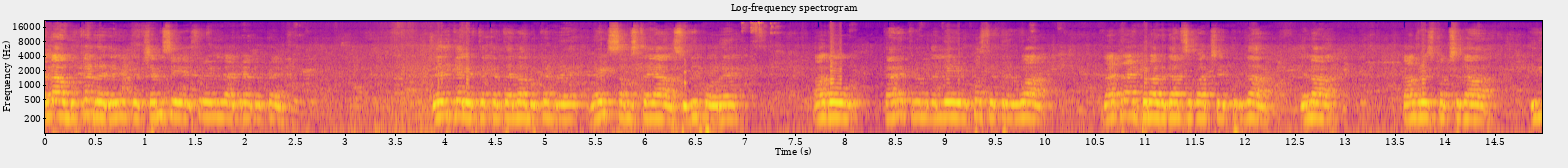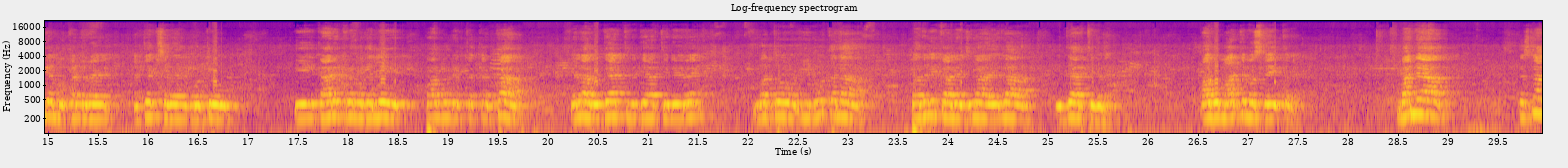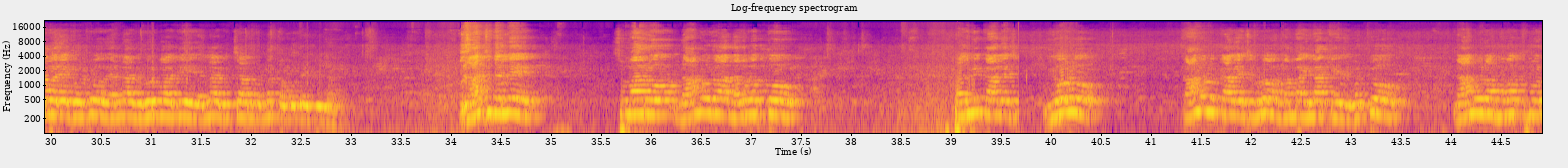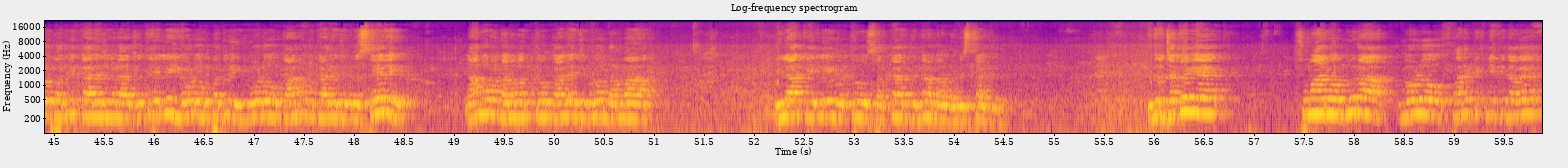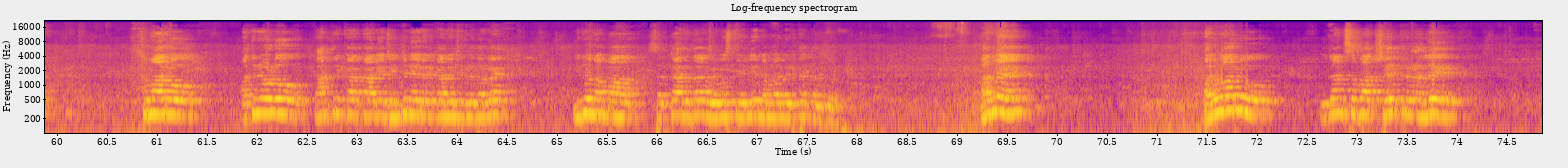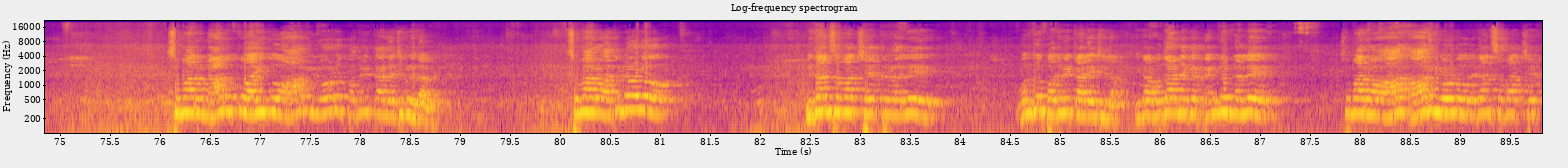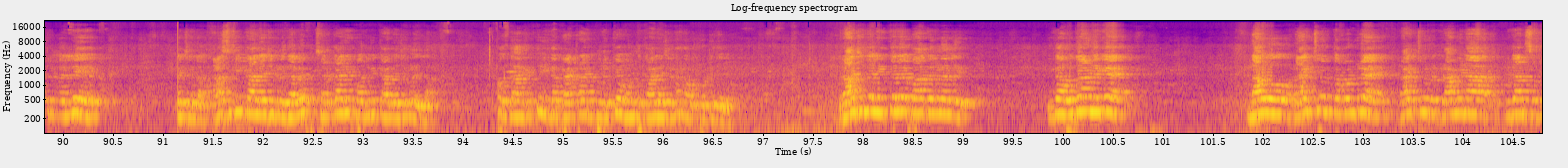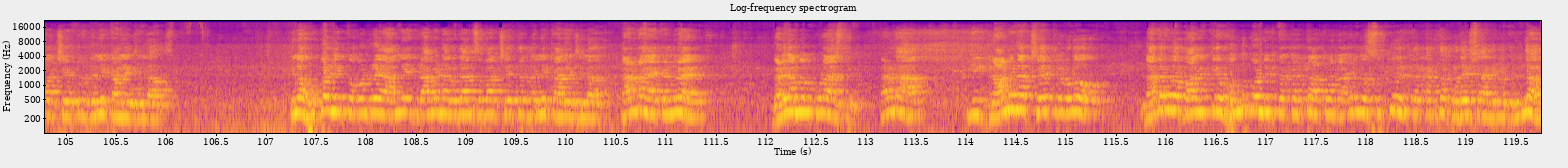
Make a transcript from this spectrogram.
ಎಲ್ಲ ಮುಖಂಡರೇ ದಯವಿಟ್ಟು ಕ್ಷಮಿಸಿ, ಹೆಸರು ಹೇಳಿಲ್ಲ ಅಂದರೆ ವೇದಿಕೆಯಲ್ಲಿ ಇರ್ತಕ್ಕಂಥ ಎಲ್ಲ ಮುಖಂಡರೆ, ರೈಟ್ ಸಂಸ್ಥೆಯ ಸುದೀಪ್ ಅವರೇ, ಹಾಗೂ ಕಾರ್ಯಕ್ರಮದಲ್ಲಿ ಉಪಸ್ಥಿತರಿರುವ ಬ್ಯಾಟ್ರಾಯಣಪುರ ವಿಧಾನಸಭಾ ಕ್ಷೇತ್ರದ ಎಲ್ಲ ಕಾಂಗ್ರೆಸ್ ಪಕ್ಷದ ಹಿರಿಯ ಮುಖಂಡರೇ, ಅಧ್ಯಕ್ಷರೇ ಮತ್ತು ಈ ಕಾರ್ಯಕ್ರಮದಲ್ಲಿ ಪಾಲ್ಗೊಂಡಿರ್ತಕ್ಕಂಥ ಎಲ್ಲ ವಿದ್ಯಾರ್ಥಿ ವಿದ್ಯಾರ್ಥಿನಿಯರೇ ಮತ್ತು ಈ ನೂತನ ಪದವಿ ಕಾಲೇಜಿನ ಎಲ್ಲ ವಿದ್ಯಾರ್ಥಿಗಳೇ ಹಾಗೂ ಮಾಧ್ಯಮ ಸ್ನೇಹಿತರೆ. ಮಾನ್ಯ ಕೃಷ್ಣ ಬೈರೇಗೌಡರು ಎಲ್ಲ ವಿವರವಾಗಿ ಎಲ್ಲ ವಿಚಾರವನ್ನು ಮುಂದೆ ರಾಜ್ಯದಲ್ಲಿ ಸುಮಾರು ನಾನ್ನೂರ ನಲವತ್ತು ಪದವಿ ಕಾಲೇಜು, ಏಳು ಕಾನೂನು ಕಾಲೇಜುಗಳು ನಮ್ಮ ಇಲಾಖೆಯಲ್ಲಿ ಒಟ್ಟು ನಾನ್ನೂರ ಮೂವತ್ತ್ಮೂರು ಪದವಿ ಕಾಲೇಜುಗಳ ಜೊತೆಯಲ್ಲಿ ಏಳು ಪದವಿ, ಏಳು ಕಾನೂನು ಕಾಲೇಜುಗಳು ಸೇರಿ ನಾನ್ನೂರ ನಲವತ್ತು ಕಾಲೇಜುಗಳು ನಮ್ಮ ಇಲಾಖೆಯಲ್ಲಿ ಇವತ್ತು ಸರ್ಕಾರದಿಂದ ನಾವು ನಡೆಸ್ತಾ ಇದ್ದೀವಿ. ಇದ್ರ ಜೊತೆಗೆ ಸುಮಾರು ನೂರ ಏಳು ಪಾಲಿಟೆಕ್ನಿಕ್ ಇದ್ದಾವೆ ಸುಮಾರು ಹದಿನೇಳು ತಾಂತ್ರಿಕ ಕಾಲೇಜ್, ಇಂಜಿನಿಯರಿಂಗ್ ಕಾಲೇಜುಗಳಿದ್ದಾವೆ ಇದು ನಮ್ಮ ಸರ್ಕಾರದ ವ್ಯವಸ್ಥೆಯಲ್ಲಿ ನಮ್ಮಲ್ಲಿರ್ತಕ್ಕಂಥದ್ದು. ಆದರೆ ಹಲವಾರು ವಿಧಾನಸಭಾ ಕ್ಷೇತ್ರಗಳಲ್ಲಿ ಸುಮಾರು ನಾಲ್ಕು, ಐದು, ಆರು, ಏಳು ಪದವಿ ಕಾಲೇಜುಗಳಿದ್ದಾವೆ ಸುಮಾರು ಹದಿನೇಳು ವಿಧಾನಸಭಾ ಕ್ಷೇತ್ರಗಳಲ್ಲಿ ಒಂದು ಪದವಿ ಕಾಲೇಜಿಲ್ಲ ಈಗ ಉದಾಹರಣೆಗೆ ಬೆಂಗಳೂರಿನಲ್ಲಿ ಸುಮಾರು ಆರು, ಏಳು ವಿಧಾನಸಭಾ ಕ್ಷೇತ್ರಗಳಲ್ಲಿ ಕಾಲೇಜಿಲ್ಲ ಖಾಸಗಿ ಕಾಲೇಜುಗಳಿದ್ದಾವೆ ಸರ್ಕಾರಿ ಪದವಿ ಕಾಲೇಜುಗಳಿಲ್ಲ. ಇದಾಗಿತ್ತು ಈಗ ಬ್ಯಾಟ್ರಾಯಪುರಕ್ಕೆ ಒಂದು ಕಾಲೇಜನ್ನು ನಾವು ಕೊಟ್ಟಿದ್ದೇವೆ. ರಾಜ್ಯದಲ್ಲಿ ಇತರೆ ಭಾಗಗಳಲ್ಲಿ ಈಗ ಉದಾಹರಣೆಗೆ ನಾವು ರಾಯಚೂರು ತಗೊಂಡ್ರೆ ರಾಯಚೂರು ಗ್ರಾಮೀಣ ವಿಧಾನಸಭಾ ಕ್ಷೇತ್ರದಲ್ಲಿ ಕಾಲೇಜ್ ಇಲ್ಲ. ಇಲ್ಲ, ಹುಬ್ಬಳ್ಳಿ ತಗೊಂಡ್ರೆ ಅಲ್ಲಿ ಗ್ರಾಮೀಣ ವಿಧಾನಸಭಾ ಕ್ಷೇತ್ರದಲ್ಲಿ ಕಾಲೇಜ್ ಇಲ್ಲ. ಕಾರಣ ಯಾಕಂದ್ರೆ ಬೆಳಗಾಮಲ್ಲಿ ಕೂಡ ಅಷ್ಟೇ. ಕಾರಣ ಈ ಗ್ರಾಮೀಣ ಕ್ಷೇತ್ರಗಳು ನಗರದ ಭಾಗಕ್ಕೆ ಹೊಂದಿಕೊಂಡಿರ್ತಕ್ಕಂಥ ಅಥವಾ ನಗರದ ಸುತ್ತಲೂ ಇರ್ತಕ್ಕಂಥ ಪ್ರದೇಶ ಆಗಿರೋದ್ರಿಂದ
